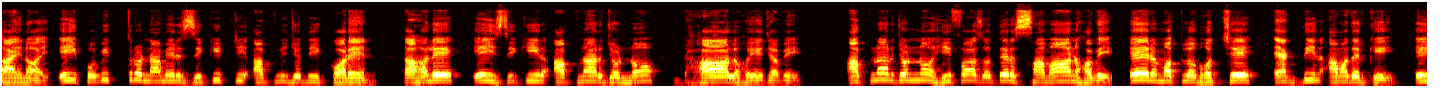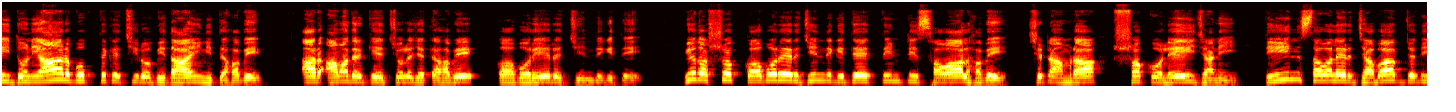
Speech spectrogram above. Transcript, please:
তাই নয়, এই পবিত্র নামের জিকিরটি আপনি যদি করেন, তাহলে এই জিকির আপনার জন্য ঢাল হয়ে যাবে। আপনার জন্য হিফাজতের সামান হবে। এর মতলব হচ্ছে, একদিন আমাদেরকে এই দুনিয়ার বুক থেকে চির বিদায় নিতে হবে আর আমাদেরকে চলে যেতে হবে কবরের জিন্দিগিতে। প্রিয় দর্শক, কবরের জিন্দিগিতে তিনটি সওয়াল হবে, সেটা আমরা সকলেই জানি। তিন সওয়ালের জবাব যদি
